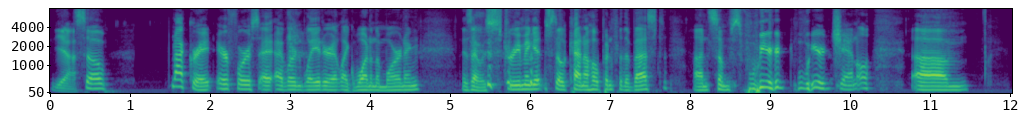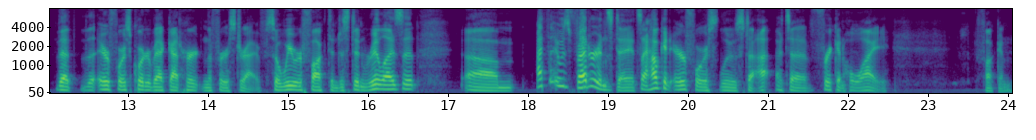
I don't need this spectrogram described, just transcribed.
Yeah. So, not great. Air Force, I, I learned later at like one in the morning as I was streaming it, still kind of hoping for the best on some weird, weird channel. Um, that the Air Force quarterback got hurt in the first drive. So we were fucked and just didn't realize it. Um, I thought it was Veterans Day. It's like, how could Air Force lose to, uh, to freaking Hawaii? fucking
